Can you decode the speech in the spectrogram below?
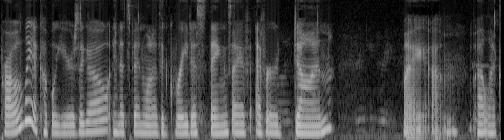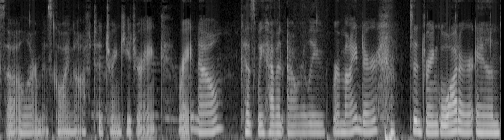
probably a couple years ago, and it's been one of the greatest things I've ever done. My um, Alexa alarm is going off to drinky drink right now because we have an hourly reminder to drink water, and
